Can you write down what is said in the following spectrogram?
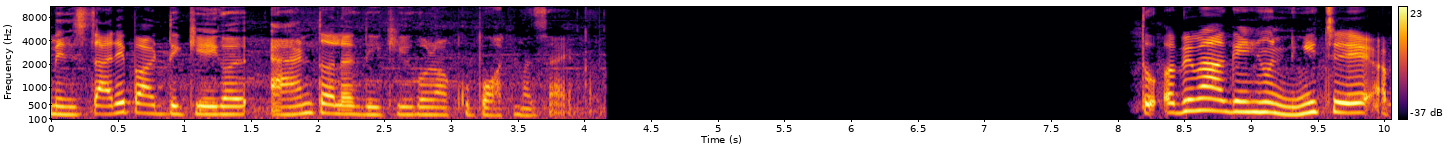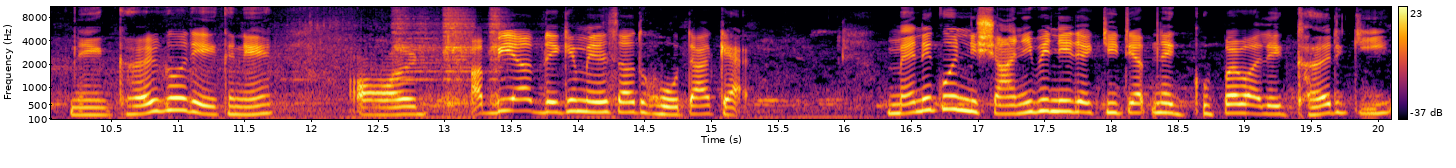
मेरे सारे पार्ट देखिएगा एंड तक देखिएगा और आपको बहुत मज़ा आएगा। तो अभी मैं आ गई हूँ नीचे अपने घर को देखने और अभी आप देखें मेरे साथ होता क्या है। मैंने कोई निशानी भी नहीं रखी थी अपने ऊपर वाले घर की।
